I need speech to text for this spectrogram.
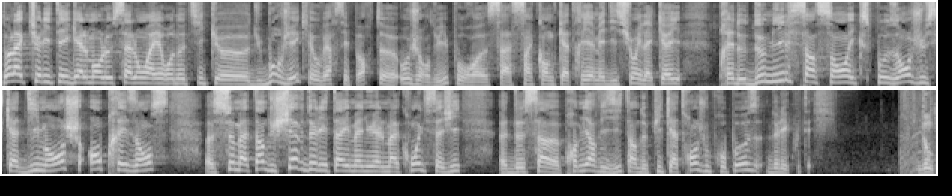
Dans l'actualité également, le salon aéronautique euh, du Bourget qui a ouvert ses portes euh, aujourd'hui pour euh, sa 54e édition. Il accueille près de 2500 exposants jusqu'à dimanche en présence ce matin du chef de l'État Emmanuel Macron. Il s'agit de sa première visite hein, depuis 4 ans. Je vous propose de l'écouter. Donc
